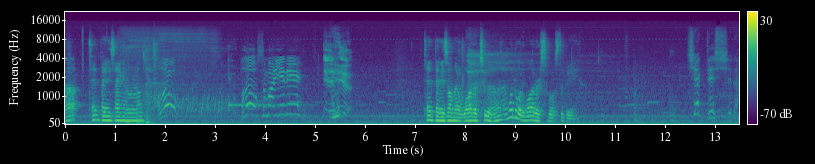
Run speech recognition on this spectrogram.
Ah, Tenpenny's hanging around. Hello? Hello? Somebody in there? In here. Tenpenny's on that water too, huh? I wonder what water is supposed to be. Check this shit out.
